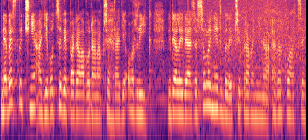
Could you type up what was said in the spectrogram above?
Nebezpečně a divoce vypadala voda na přehradě Orlík, kde lidé ze Solenic byli připraveni na evakuaci.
